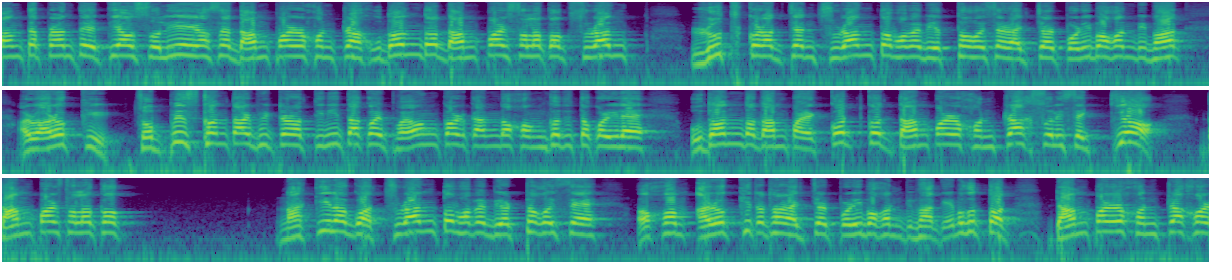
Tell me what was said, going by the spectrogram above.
প্ৰান্তে প্ৰান্তে এতিয়াও চলিয়েই আছে ডাম্পাৰৰ সন্ত্ৰাস। উদণ্ড ডাম্পাৰ চালকক চূড়ান্ত ৰোধ কৰাত যেন চূড়ান্তভাৱে ব্যৰ্থ হৈছে ৰাজ্যৰ পৰিবহণ বিভাগ আৰু আৰক্ষীৰ চৌব্বিছ ঘণ্টাৰ ভিতৰত তিনিটাকৈ ভয়ংকৰ কাণ্ড সংঘটিত কৰিলে উদণ্ড ডাম্পাৰে ক'ত ক'ত ডাম্পাৰৰ সন্ত্ৰাস চলিছে কিয় ডাম্পাৰ চালকক নাকি লগোৱাত চূড়ান্তভাৱে ব্যৰ্থ হৈছে অসম আৰক্ষী তথা ৰাজ্যৰ পৰিবহণ বিভাগ? এই মুহূৰ্তত ডাম্পাৰৰ সন্ত্ৰাসৰ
